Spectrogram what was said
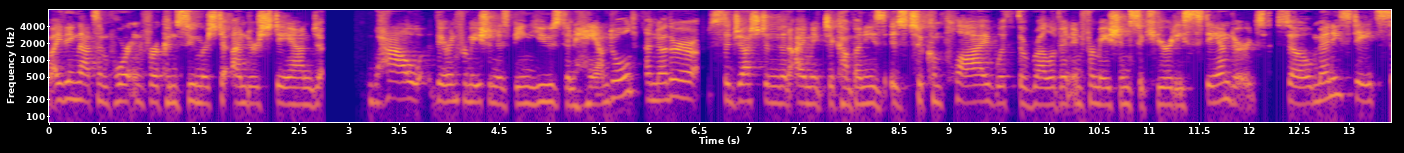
I think that's important for consumers to understand how their information is being used and handled. Another suggestion that I make to companies is to comply with the relevant information security standards. So many states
